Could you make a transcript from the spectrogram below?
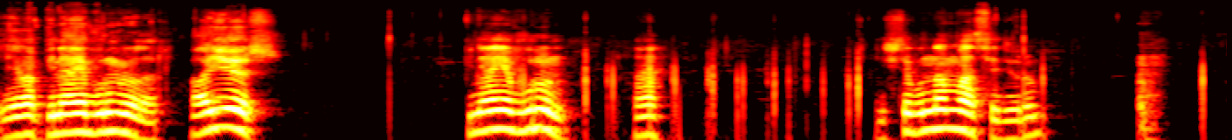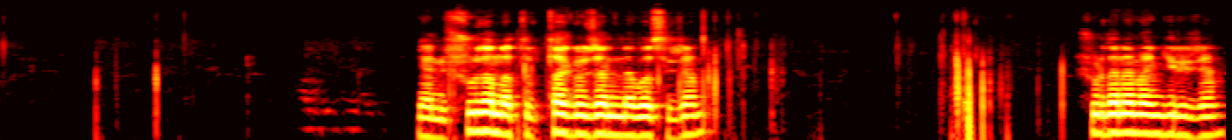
Eyvah binaya vurmuyorlar. Hayır. Binaya vurun. Heh. İşte bundan bahsediyorum. Yani şuradan atıp tak özeline basacağım. Şuradan hemen gireceğim.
